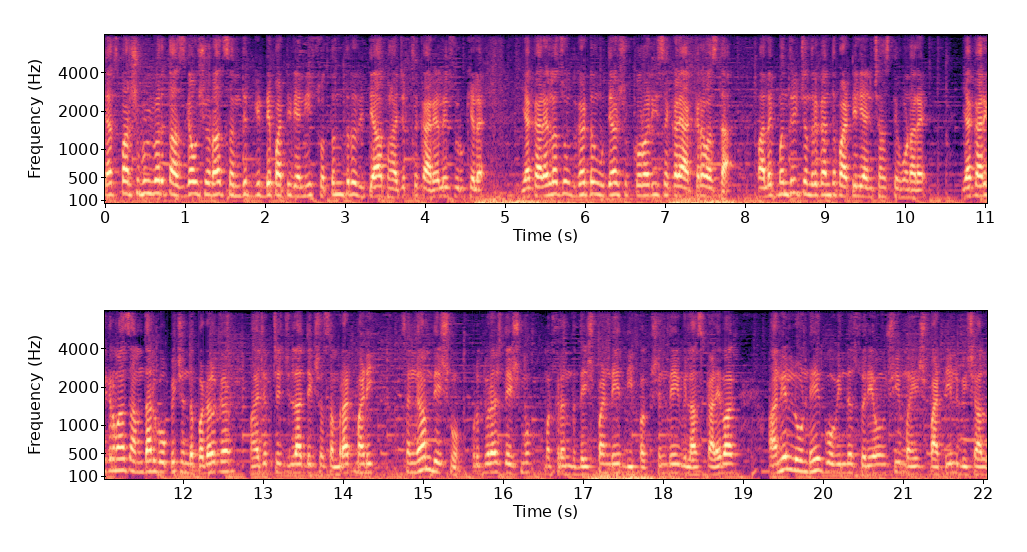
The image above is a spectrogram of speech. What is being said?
त्याच पार्श्वभूमीवर तासगाव शहरात संदीप गिड्डे पाटील यांनी स्वतंत्ररित्या भाजपचं कार्यालय सुरू केलंय. या कार्यालयाचं उद्घाटन उद्या शुक्रवारी सकाळी अकरा वाजता पालकमंत्री चंद्रकांत पाटील यांच्या हस्ते होणार आहे. या कार्यक्रमास आमदार गोपीचंद पडळकर भाजपचे जिल्हाध्यक्ष सम्राट माडिक संग्राम देशमुख पृथ्वीराज देशमुख मकरंद देशपांडे दीपक शिंदे विलास काळेबाग अनिल लोंढे गोविंद सूर्यवंशी महेश पाटील विशाल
